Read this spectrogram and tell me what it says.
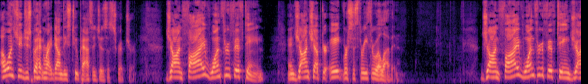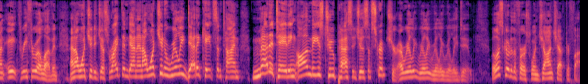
I want you to just go ahead and write down these two passages of scripture. John 5, 1 through 15, and John chapter 8, verses 3 through 11. John 5, 1 through 15, John 8, 3 through 11. And I want you to just write them down and I want you to really dedicate some time meditating on these two passages of scripture. I really, really, really, really do. Well, let's go to the first one, John chapter 5.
